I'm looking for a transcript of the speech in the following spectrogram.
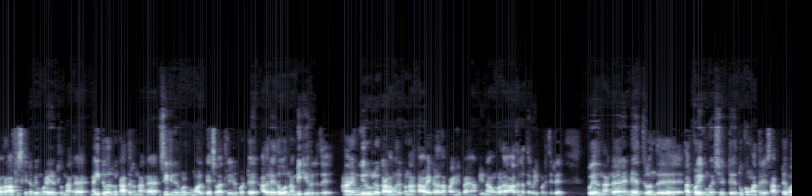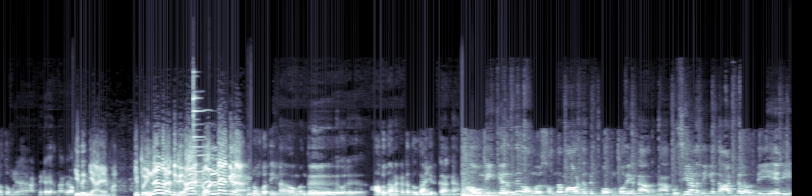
அவர் ஆஃபீஸ் கிட்ட போய் முறையிட்டு இருந்தாங்க நைட்டு வரைக்கும் காத்திருந்தாங்க. சிடி நிர்மல் குமார் பேச்சுவார்த்தையில் ஈடுபட்டு அதுல ஏதோ ஒரு நம்பிக்கை இருக்குது. ஆனா என் உயிர் உள்ள காலம் வரைக்கும் நான் தாவைக்கல தான் பயணிப்பேன் அப்படின்னு அவங்களோட ஆதங்கத்தை வெளிப்படுத்திட்டு போயிருந்தாங்க. நேற்று வந்து தற்கொலைக்கு முயற்சிட்டு தூக்க மாத்திரையை சாப்பிட்டு மருத்துவமனையில் அட்மிட் ஆயிருந்தாங்க. இது நியாயமா? இப்ப என்னங்கிறதுக்கு இன்னும் பாத்தீங்கன்னா அவங்க வந்து ஒரு ஆபத்தான கட்டத்தில் தான் இருக்காங்க. அவங்க இங்க இருந்து அவங்க சொந்த மாவட்டத்துக்கு போகும்போது என்ன ஆகுதுன்னா புசியானந்த் இங்க இருந்து ஆட்களை வந்து ஏவி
